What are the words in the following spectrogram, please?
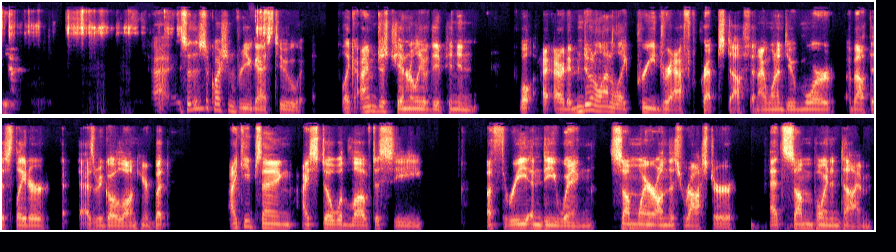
yeah. Uh, so this is a question for you guys too. Like I'm just generally of the opinion. Well, I, all right, I've been doing a lot of like pre-draft prep stuff, and I want to do more about this later as we go along here. But I keep saying I still would love to see a three and D wing somewhere on this roster at some point in time.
